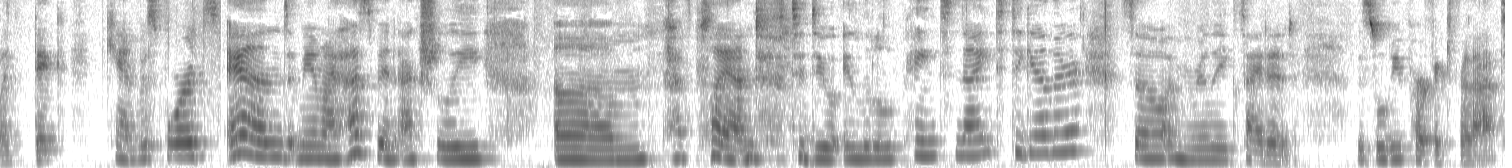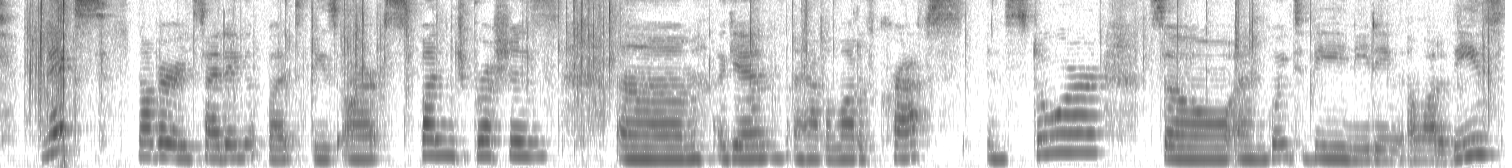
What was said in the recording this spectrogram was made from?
like thick canvas boards. And me and my husband actually um, have planned to do a little paint night together. So I'm really excited. This will be perfect for that. Next, not very exciting, but these are sponge brushes. Um, again, I have a lot of crafts in store, so I'm going to be needing a lot of these.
